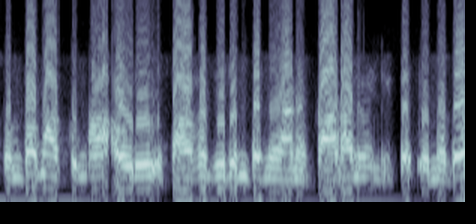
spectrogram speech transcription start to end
സ്വന്തമാക്കുന്ന ഒരു സാഹചര്യം തന്നെയാണ് കാണാൻ വേണ്ടി പറ്റുന്നത്.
